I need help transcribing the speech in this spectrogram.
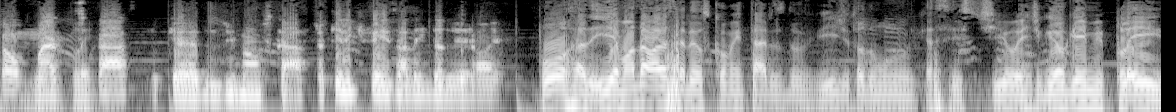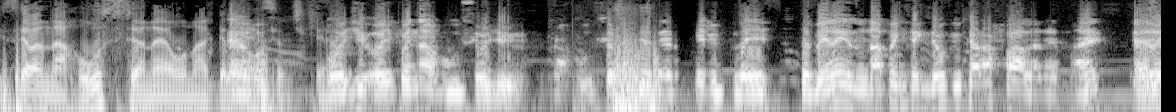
É o Marcos Gameplay. Castro, que é dos irmãos Castro, aquele que fez a lenda do herói. Porra, e é mó da hora você ler os comentários do vídeo, todo mundo que assistiu. A gente ganhou gameplay, sei lá, na Rússia, né? Ou na Grécia, onde que é. Hoje, hoje foi na Rússia, hoje na Rússia fizeram gameplay. Também não dá pra entender o que o cara fala, né? Mas é, É, legal.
